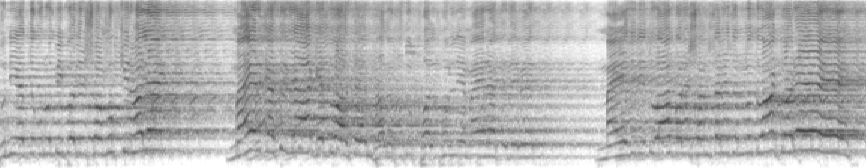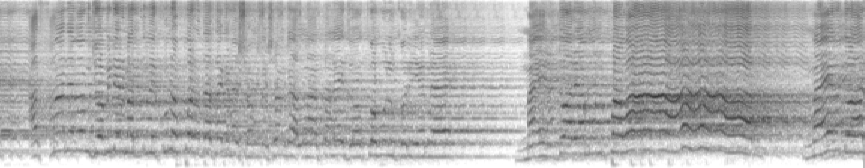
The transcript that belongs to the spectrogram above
দুনিয়াতে কোনো বিপদের সম্মুখীন হলে মায়ের কাছে যে আগে দোয়া আছেন, ভালো কিছু ফলমূল নিয়ে মায়ের হাতে দেবেন। মায়ের যদি দোয়া করে, সন্তানের জন্য দোয়া করে, আসমান এবং জমিনের মাধ্যমে কোনো পর্দা থাকে না, সঙ্গে সঙ্গে আল্লাহ তালা দোয়া কবুল করিয়ে নেয়। মায়ের দোয়ার এমন পাওয়ার, মায়ের দোয়ার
